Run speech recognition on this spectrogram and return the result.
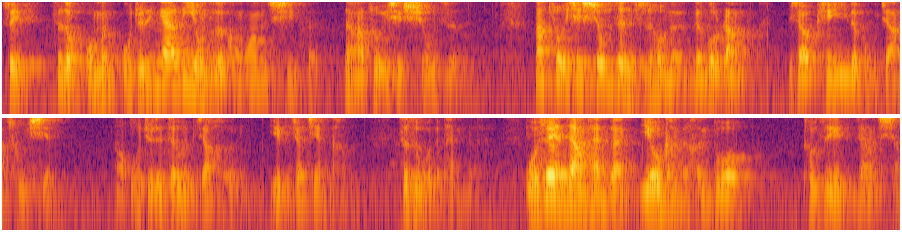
所以这种我们我觉得应该要利用这个恐慌的气氛，让它做一些修正。那做一些修正之后呢，能够让比较便宜的股价出现，啊，我觉得这会比较合理，也比较健康，这是我的判断。我虽然这样判断，也有可能很多投资也是这样想，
